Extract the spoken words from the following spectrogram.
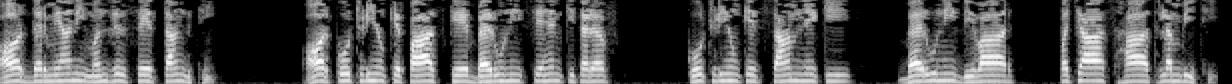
اور درمیانی منزل سے تنگ تھیں اور کوٹڑیوں کے پاس کے بیرونی سہن کی طرف کوٹڑیوں کے سامنے کی بیرونی دیوار پچاس ہاتھ لمبی تھی،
